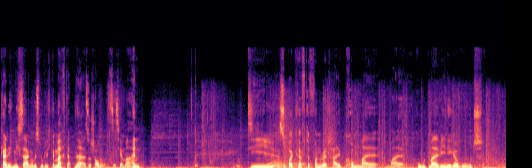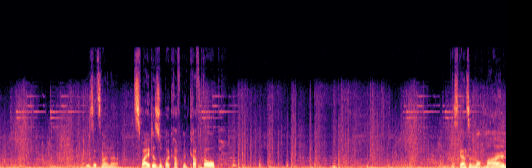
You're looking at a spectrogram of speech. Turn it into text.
kann ich nicht sagen, ob ich es wirklich gemacht habe. Ne? Also schauen wir uns das hier mal an. Die Superkräfte von Red Hulk kommen mal, mal gut, mal weniger gut. Hier ist jetzt mal eine Zweite Superkraft mit Kraftraub. Das Ganze nochmal.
